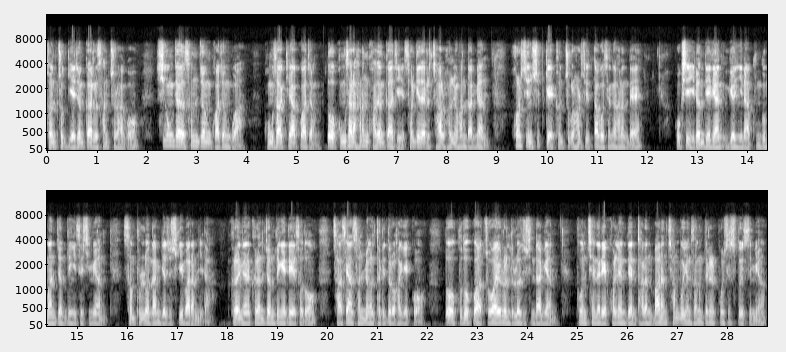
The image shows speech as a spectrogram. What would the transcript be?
건축 예정가를 산출하고 시공자의 선정 과정과 공사 계약 과정 또 공사를 하는 과정까지 설계자를 잘 활용한다면 훨씬 쉽게 건축을 할 수 있다고 생각하는데 혹시 이런 데에 대한 의견이나 궁금한 점 등이 있으시면 선플로 남겨주시기 바랍니다. 그러면 그런 점 등에 대해서도 자세한 설명을 드리도록 하겠고 또 구독과 좋아요를 눌러주신다면 본 채널에 관련된 다른 많은 참고 영상들을 보실 수도 있으며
